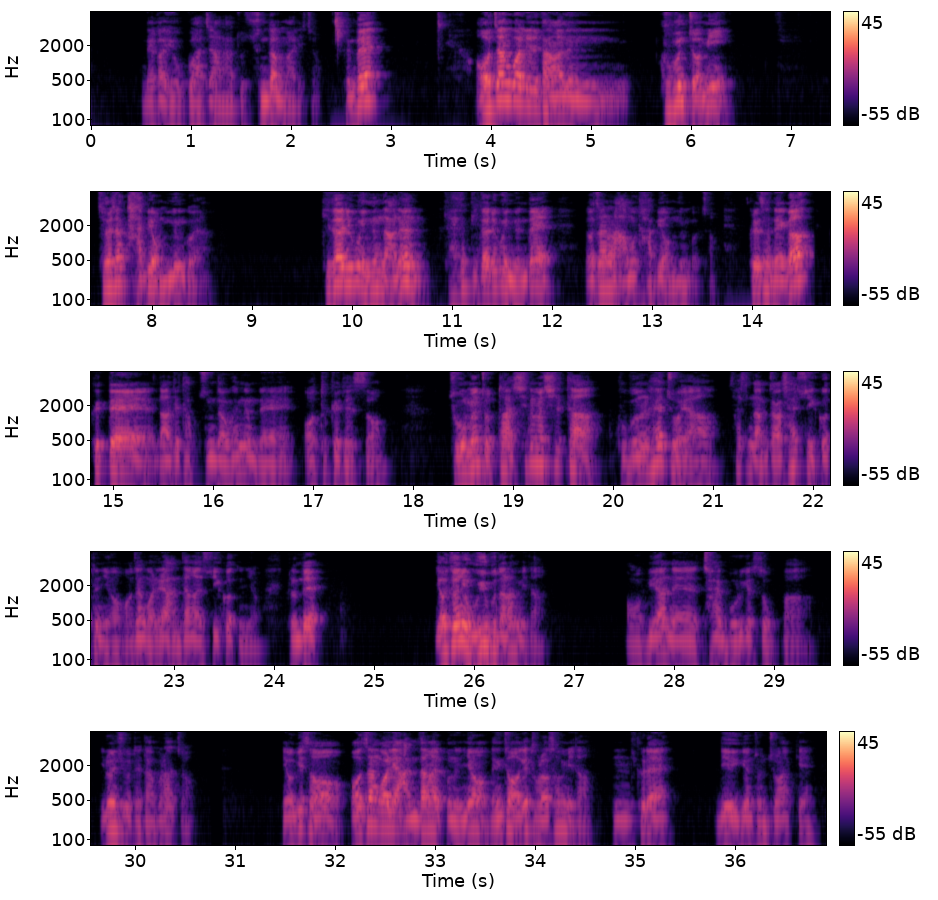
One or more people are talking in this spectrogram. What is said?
내가 요구하지 않아도 준단 말이죠. 근데 어장관리를 당하는 구분점이 저 여자 답이 없는 거야. 기다리고 있는 나는 계속 기다리고 있는데 여자는 아무 답이 없는 거죠. 그래서 내가 그때 나한테 답 준다고 했는데 어떻게 됐어? 좋으면 좋다, 싫으면 싫다 구분을 해줘야 사실 남자가 살 수 있거든요. 어장관리를 안 당할 수 있거든요. 그런데 여전히 우유부단합니다. 어, 미안해. 잘 모르겠어, 오빠. 이런 식으로 대답을 하죠. 여기서 어장관리 안 당할 분은요, 냉정하게 돌아섭니다. 음, 그래. 네 의견 존중할게.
